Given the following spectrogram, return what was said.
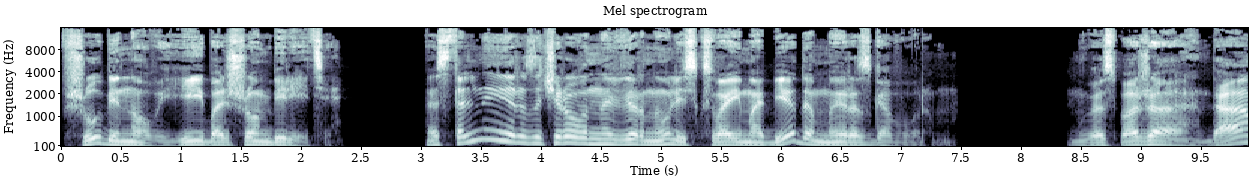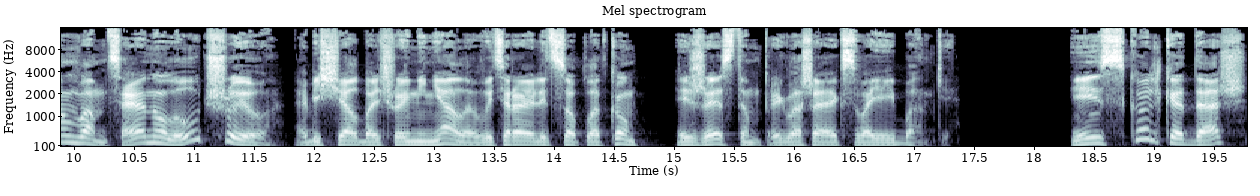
В шубе новой и большом берете. Остальные разочарованно вернулись к своим обедам и разговорам. «Госпожа, дам вам цену лучшую», — обещал большой меняло, вытирая лицо платком и жестом приглашая к своей банке. «И сколько дашь?»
